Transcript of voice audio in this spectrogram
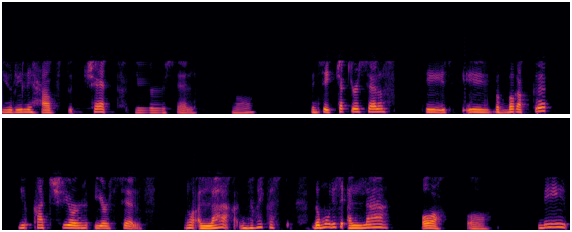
You really have to check yourself, no. When you say check yourself, is bagbagakit, you catch your yourself. No, Allah, the moment you say Allah, oh, oh, be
